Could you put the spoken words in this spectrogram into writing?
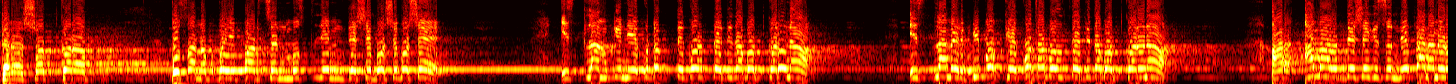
তারা শতকরা পঁচানব্বই পার্সেন্ট মুসলিম দেশে বসে বসে ইসলামকে নিয়ে কটুক্তি করতে দ্বিধাবোধ করে না, ইসলামের বিপক্ষে কথা বলতে দ্বিধাবোধ করে না। আর আমার দেশে কিছু নেতা নামের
